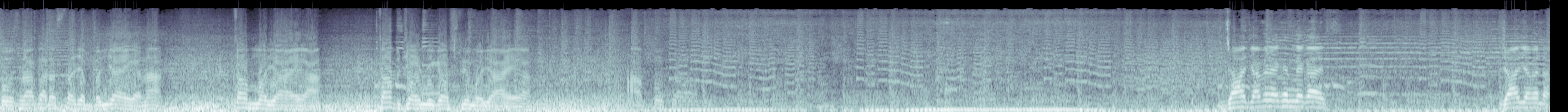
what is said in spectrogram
पोसरा का रास्ता जब बन जाएगा ना, तब मज़ा आएगा। तब जर्नी का असली मज़ा आएगा। आप पोसरा जावे ना खेलने का जहाँ जावे ना।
